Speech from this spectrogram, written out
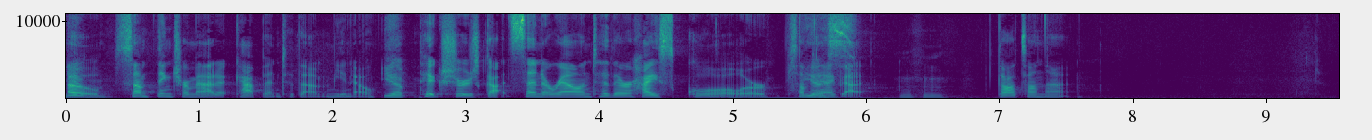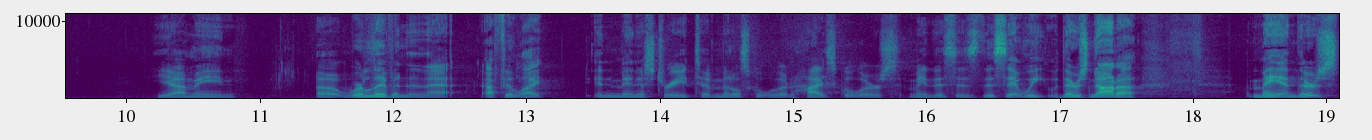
Oh, something traumatic happened to them, you know. Yep. Pictures got sent around to their high school or something Yes. like that. Mm-hmm. Thoughts on that? Yeah, I mean, uh, we're living in that. I feel like in ministry to middle schoolers and high schoolers. I mean, this is this it. We there's not a man. There's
